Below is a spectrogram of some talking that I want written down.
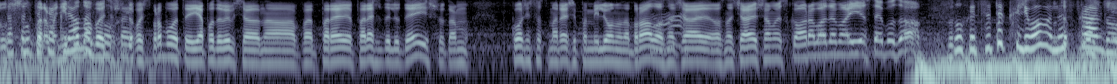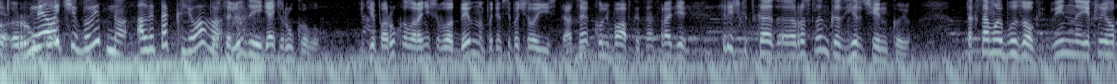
Ну, Це щось супер, таке мені кльове, подобається, що слухай. ти хочеш спробувати. Я подивився на пе- пере- перегляди людей, що там в кожній соцмережі по мільйону набрало, означає, означає, що ми скоро будемо їсти бузок. Слухай, це так кльово, насправді. просто руко. Неочевидно, але так кльово. Просто люди їдять руколу. І типа рукола раніше було дивно, потім всі почали їсти. А це кульбабка, це насправді трішки така е, рослинка з гірчинкою. Так само і бузок. Він, якщо його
